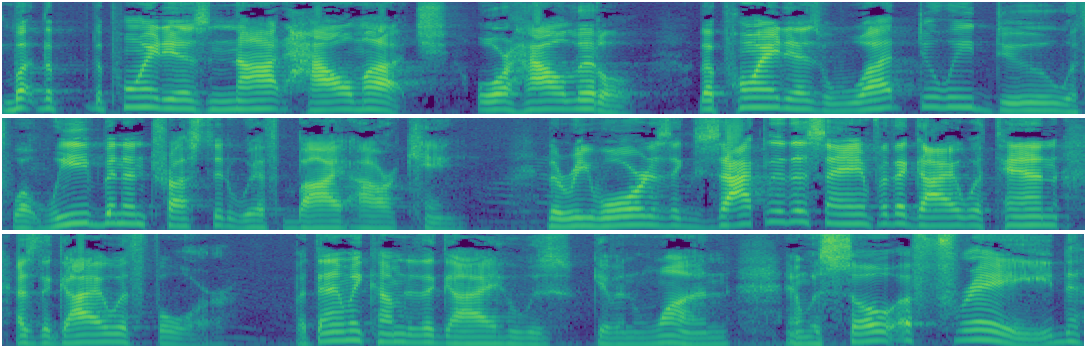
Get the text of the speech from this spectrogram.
But the, the point is not how much or how little. The point is, what do we do with what we've been entrusted with by our King? The reward is exactly the same for the guy with 10 as the guy with 4. But then we come to the guy who was given one and was so afraid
